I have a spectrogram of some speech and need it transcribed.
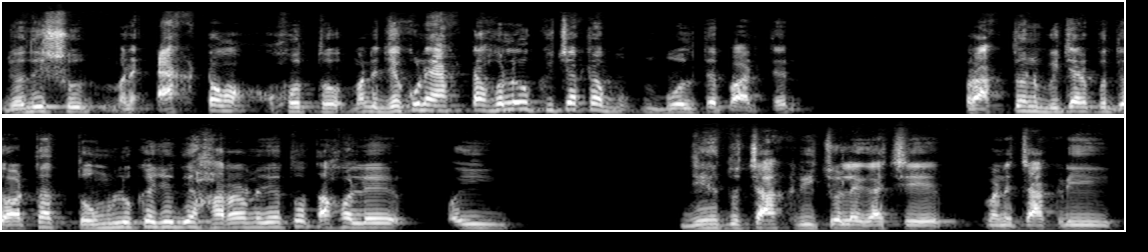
যদি মানে একটা হতো মানে যে কোনো একটা হলেও কিছু একটা বলতে পারতেন। প্রাক্তন বিচারপতি অর্থাৎ তমলুকে যদি হারানো যেত, তাহলে ওই যেহেতু চাকরি চলে গেছে মানে চাকরি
